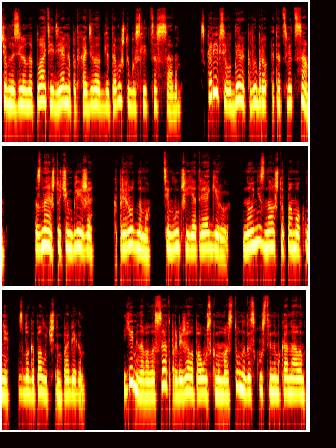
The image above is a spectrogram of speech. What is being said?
Темно-зеленое платье идеально подходило для того, чтобы слиться с садом. Скорее всего, Дерек выбрал этот цвет сам, зная, что чем ближе к природному, тем лучше я отреагирую, но не знал, что помог мне с благополучным побегом. Я миновала сад, пробежала по узкому мосту над искусственным каналом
